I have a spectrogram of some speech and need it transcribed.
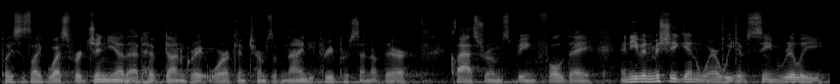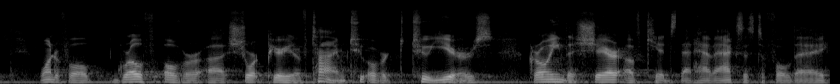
places like West Virginia that have done great work in terms of 93% of their classrooms being full day, and even Michigan, where we have seen really wonderful growth over a short period of time, two, over two years, growing the share of kids that have access to full day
